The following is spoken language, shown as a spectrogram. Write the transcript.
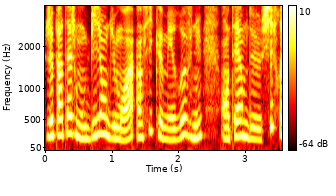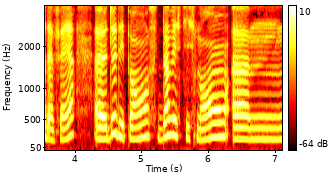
je partage mon bilan du mois ainsi que mes revenus en termes de chiffre d'affaires, euh, de dépenses, d'investissements, euh,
